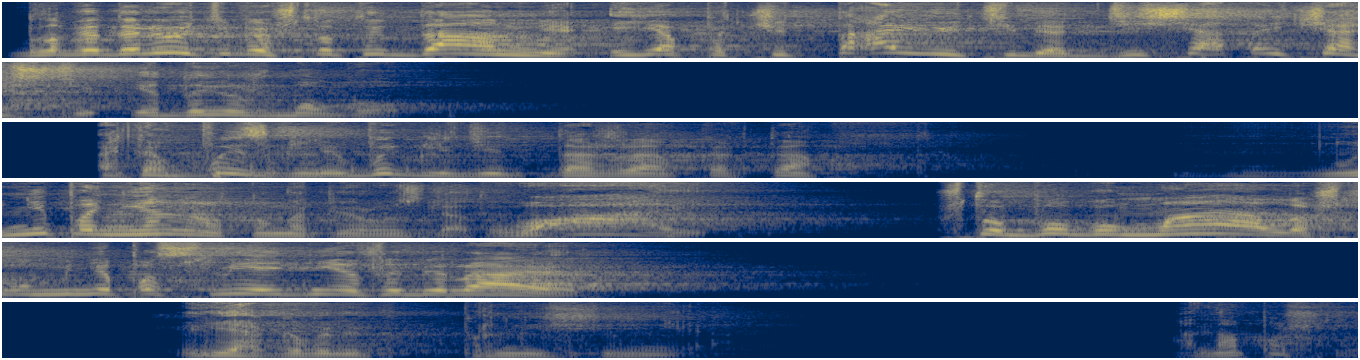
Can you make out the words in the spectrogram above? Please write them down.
благодарю Тебя, что Ты дал мне, и я почитаю Тебя десятой части и даешь Богу. Это выглядит, выглядит даже как-то ну, непонятно на первый взгляд. Why? Что Богу мало, что Он меня последнее забирает. Илья говорит, принеси мне. Она пошла,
